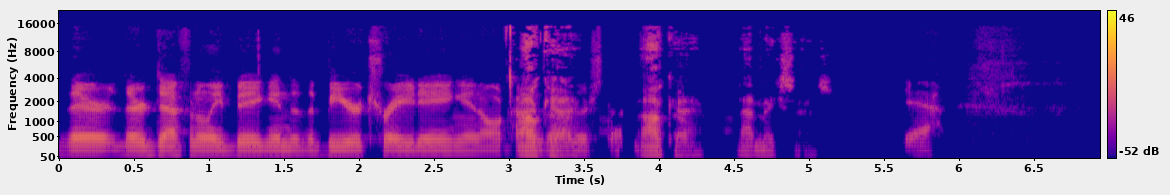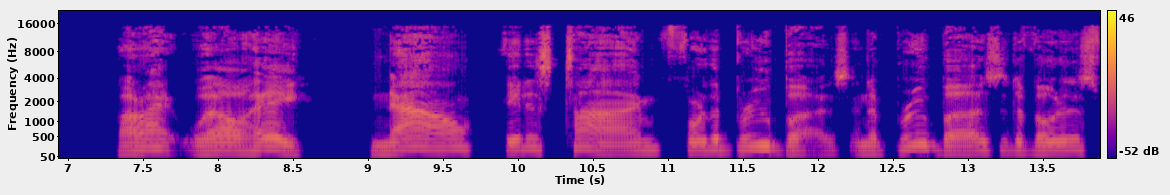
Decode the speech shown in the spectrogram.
they're they're definitely big into the beer trading and all kinds okay. of other stuff. Okay, that makes sense. Yeah. All right. Well, hey, now it is time for the Brew Buzz, and the Brew Buzz is devoted to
